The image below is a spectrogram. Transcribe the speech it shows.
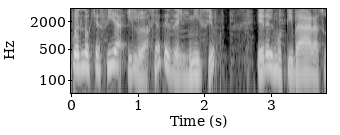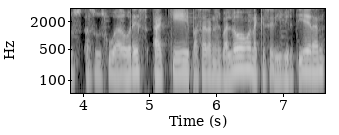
pues lo que hacía, y lo hacía desde el inicio, era el motivar a sus, jugadores a que pasaran el balón, a que se divirtieran.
